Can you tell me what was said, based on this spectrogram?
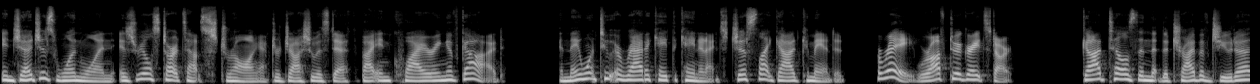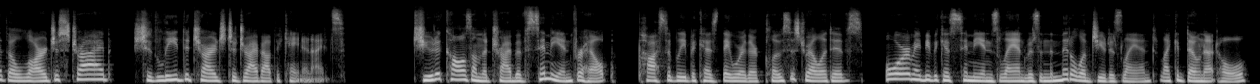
In Judges 1 1, Israel starts out strong after Joshua's death by inquiring of God, and they want to eradicate the Canaanites just like God commanded. Hooray, we're off to a great start. God tells them that the tribe of Judah, the largest tribe, should lead the charge to drive out the Canaanites. Judah calls on the tribe of Simeon for help, possibly because they were their closest relatives, or maybe because Simeon's land was in the middle of Judah's land, like a donut hole,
